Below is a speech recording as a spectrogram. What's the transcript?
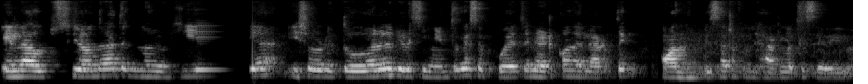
en la adopción de la tecnología y sobre todo en el crecimiento que se puede tener con el arte cuando empieza a reflejar lo que se vive.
